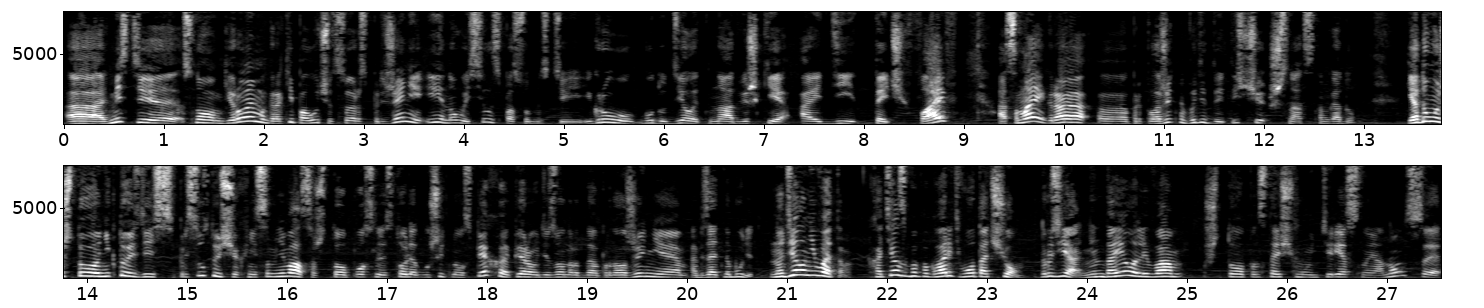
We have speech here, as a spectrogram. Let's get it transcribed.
А Вместе с новым героем игроки получат свое распоряжение и новые силы и способности. Игру будут делать на движке ID Tech 5, а сама игра э, предположительно выйдет в 2016 году. Я думаю, что никто из здесь присутствующих не сомневался, что после столь оглушительного успеха первого Dishonored продолжение обязательно будет. Но дело не в этом. Хотелось бы поговорить вот о чем. Друзья, не надоело ли вам, что по-настоящему интересные анонсы,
